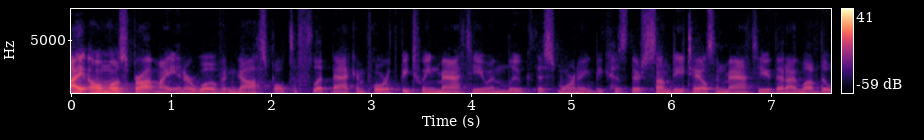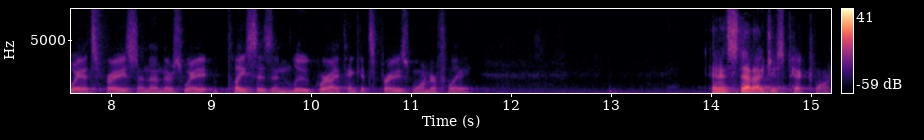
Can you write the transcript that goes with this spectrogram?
I almost brought my interwoven gospel to flip back and forth between Matthew and Luke this morning because there's some details in Matthew that I love the way it's phrased, and then there's way, places in Luke where I think it's phrased wonderfully. And instead, I just picked one.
